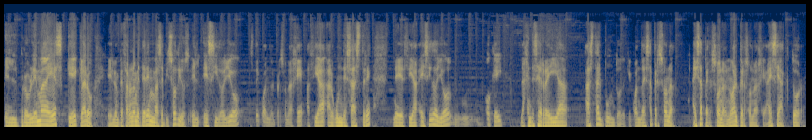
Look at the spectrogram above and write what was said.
el problema es que, claro, eh, lo empezaron a meter en más episodios. El he sido yo, este cuando el personaje hacía algún desastre, le decía, he sido yo, ok, la gente se reía hasta el punto de que cuando a esa persona, a esa persona, no al personaje, a ese actor,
